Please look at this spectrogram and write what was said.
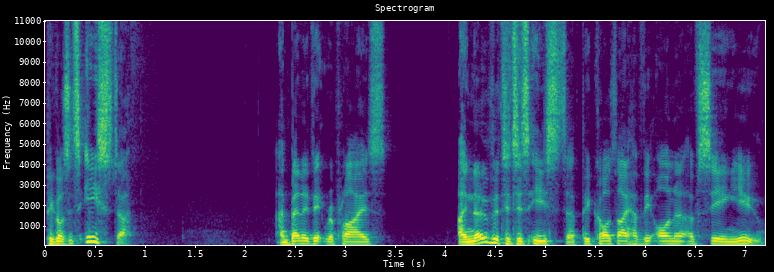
because it's Easter. And Benedict replies, I know that it is Easter because I have the honour of seeing you.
